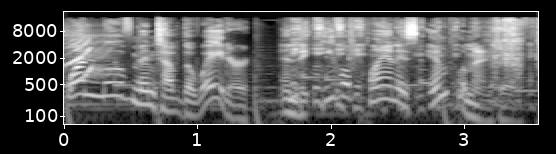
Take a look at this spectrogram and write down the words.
One movement of the waiter, and the evil plan is implemented.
